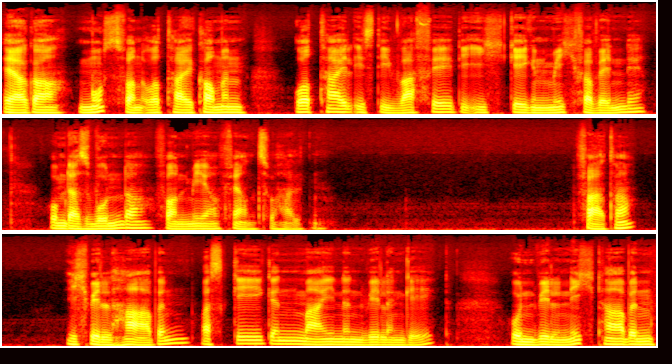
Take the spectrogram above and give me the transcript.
Ärger muss von Urteil kommen. Urteil ist die Waffe, die ich gegen mich verwende, um das Wunder von mir fernzuhalten. Vater, ich will haben, was gegen meinen Willen geht, und will nicht haben,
